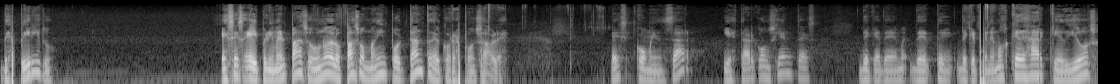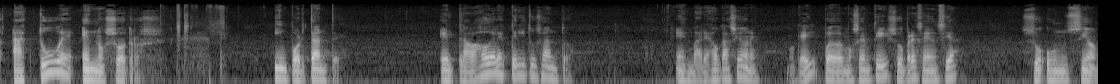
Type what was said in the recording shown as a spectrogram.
de espíritu. Ese es el primer paso, uno de los pasos más importantes del corresponsable. Es comenzar y estar conscientes de que, de, que tenemos que dejar que Dios actúe en nosotros. Importante, el trabajo del Espíritu Santo en varias ocasiones, ¿ok? Podemos sentir su presencia, su unción,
